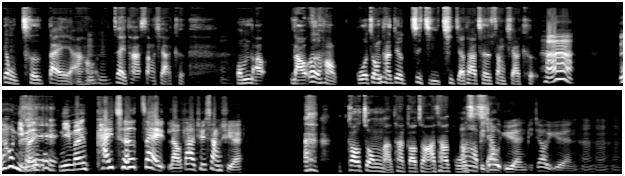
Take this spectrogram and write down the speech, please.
用车带呀，哈，载他上下课。我们老老二哈，国中他就自己骑脚踏车上下课。哈，然后你们你们开车载老大去上学，啊，高中嘛，他高中啊，他国小比较远，比较远，哼哼哼。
